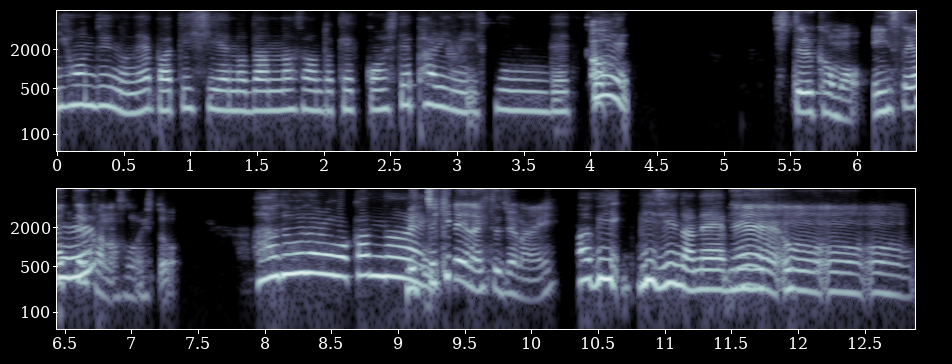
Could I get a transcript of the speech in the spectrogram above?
日本人のね、パティシエの旦那さんと結婚してパリに住んでて、あ知ってるかも。インスタやってるかな、その人。あ、どうだろうわかんない。めっちゃ綺麗な人じゃない？あ、美、美人だね。ねえ、うんうんうん。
